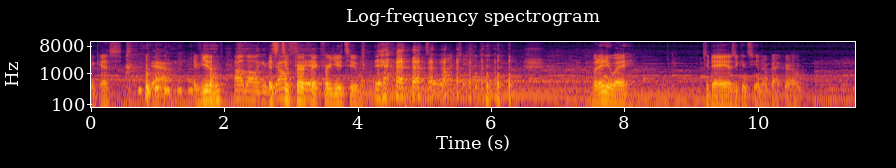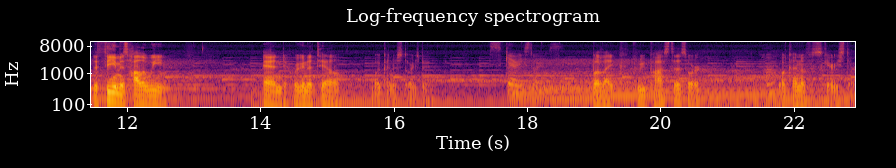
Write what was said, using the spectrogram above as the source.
I guess. Yeah. if you don't, I was all like, if it's you too don't see perfect it- for YouTube. Yeah. To watch it. But anyway, today, as you can see in our background, the theme is Halloween. And we're gonna tell what kind of stories, babe? Scary stories. But like creepypastas or Huh? What kind of scary story?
